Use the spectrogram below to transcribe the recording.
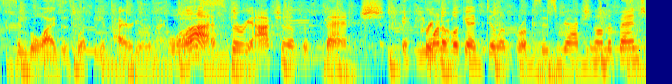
symbolizes what the entirety of the night Plus, was. Plus, the reaction of the bench. If you want to look at Dillon Brooks' reaction on the bench,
